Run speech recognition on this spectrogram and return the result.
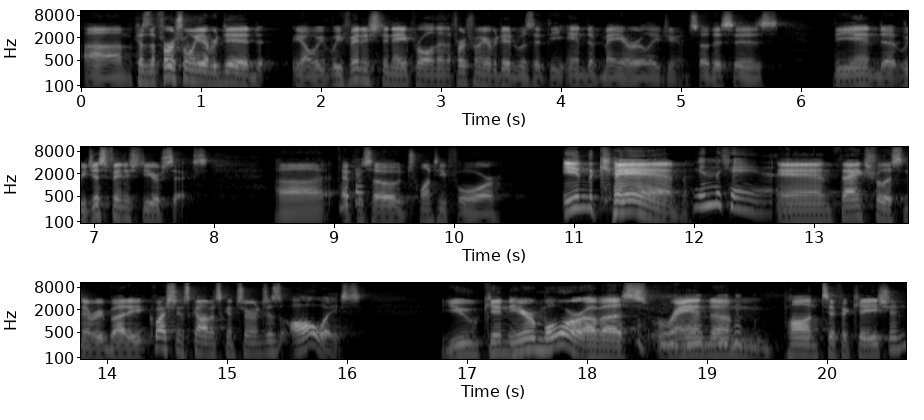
because the first one we ever did, you know, we, we finished in April, and then the first one we ever did was at the end of May, early June. So this is the end. Of, we just finished year six, uh, episode twenty four, in the can. In the can. And thanks for listening, everybody. Questions, comments, concerns, as always. You can hear more of us random pontification.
